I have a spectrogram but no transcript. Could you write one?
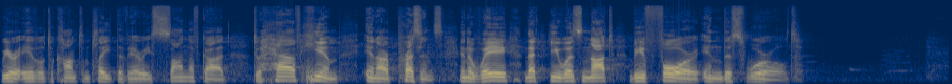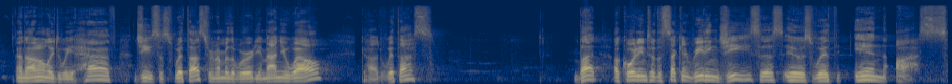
we are able to contemplate the very Son of God, to have Him in our presence in a way that He was not before in this world. And not only do we have Jesus with us, remember the word Emmanuel, God with us. But according to the second reading, Jesus is within us.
